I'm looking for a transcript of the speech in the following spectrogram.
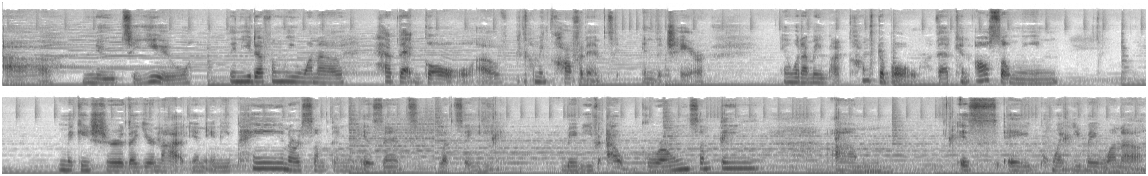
uh, new to you, then you definitely want to have that goal of becoming confident in the chair. And what I mean by comfortable, that can also mean making sure that you're not in any pain or something isn't, let's say, maybe you've outgrown something. Um, a point you may want to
